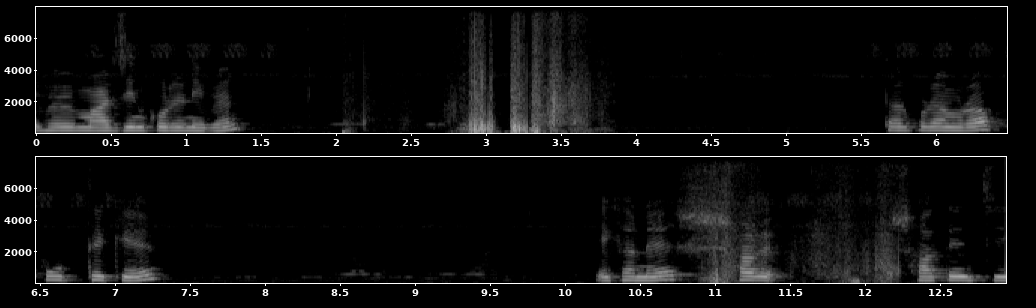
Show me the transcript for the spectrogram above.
এভাবে মার্জিন করে নেবেন। তারপরে আমরা পুর থেকে এখানে সাড়ে সাত ইঞ্চি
